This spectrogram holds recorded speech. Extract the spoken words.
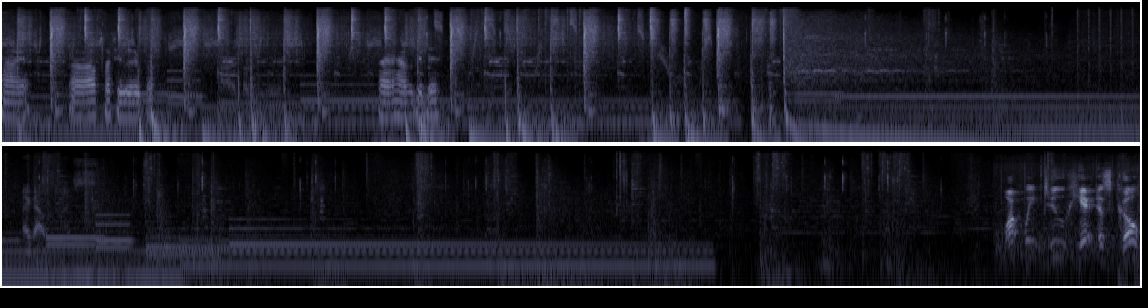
Alright. Uh, I'll talk to you later, bro. Alright, talk to you later. Alright, have a good day. What we do here is go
